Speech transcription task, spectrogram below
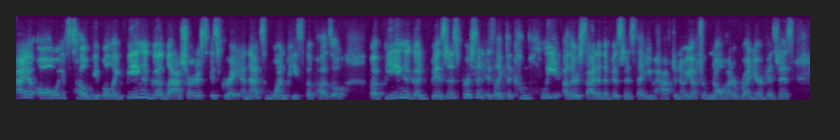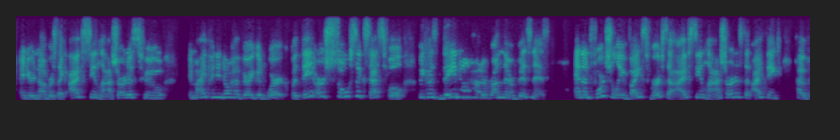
I always tell people like being a good lash artist is great and that's one piece of the puzzle. But being a good business person is like the complete other side of the business that you have to know. You have to know how to run your business and your numbers. Like I've seen lash artists who in my opinion don't have very good work, but they are so successful because they know how to run their business. And unfortunately, vice versa. I've seen lash artists that I think have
